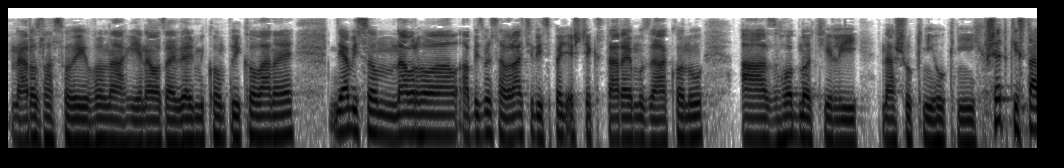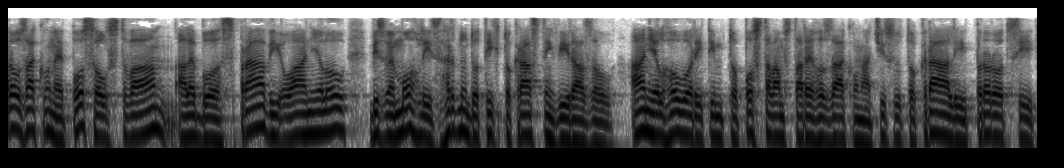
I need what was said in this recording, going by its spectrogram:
na rozhlasových vlnách je naozaj veľmi komplikované. Ja by som navrhoval, aby sme sa vrátili späť ešte k starému zákonu a zhodnotili našu knihu kníh. Všetky starozákonné posolstva alebo správy o anielov by sme mohli zhrnúť do týchto krásnych výrazov. Aniel hovorí týmto postavám starého zákona, či sú to králi, proroci,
